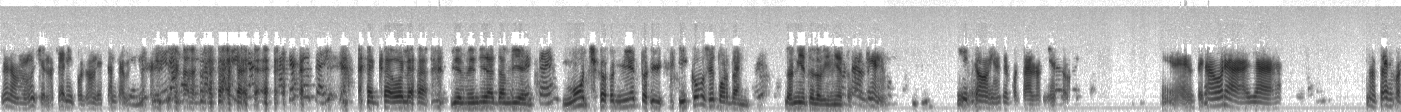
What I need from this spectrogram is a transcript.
Bueno, mucho, no sé ni por dónde están también. acá hola, bienvenida también. ¿eh? Muchos nietos. ¿Y, y cómo se portan los nietos y los bisnietos? Bien. Sí, todo bien se portaron los nietos. Eh, pero ahora ya no sé por,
